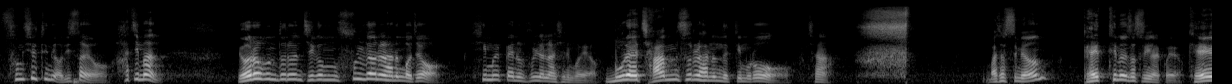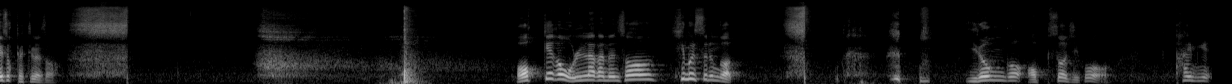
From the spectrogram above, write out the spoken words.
숨 쉴 틈이 어디 있어요. 하지만 여러분들은 지금 훈련을 하는 거죠. 힘을 빼는 훈련을 하시는 거예요. 물에 잠수를 하는 느낌으로 자 마셨으면 뱉으면서 스윙할 거예요. 계속 뱉으면서 어깨가 올라가면서 힘을 쓰는 것 이런 거 없어지고 타이밍에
